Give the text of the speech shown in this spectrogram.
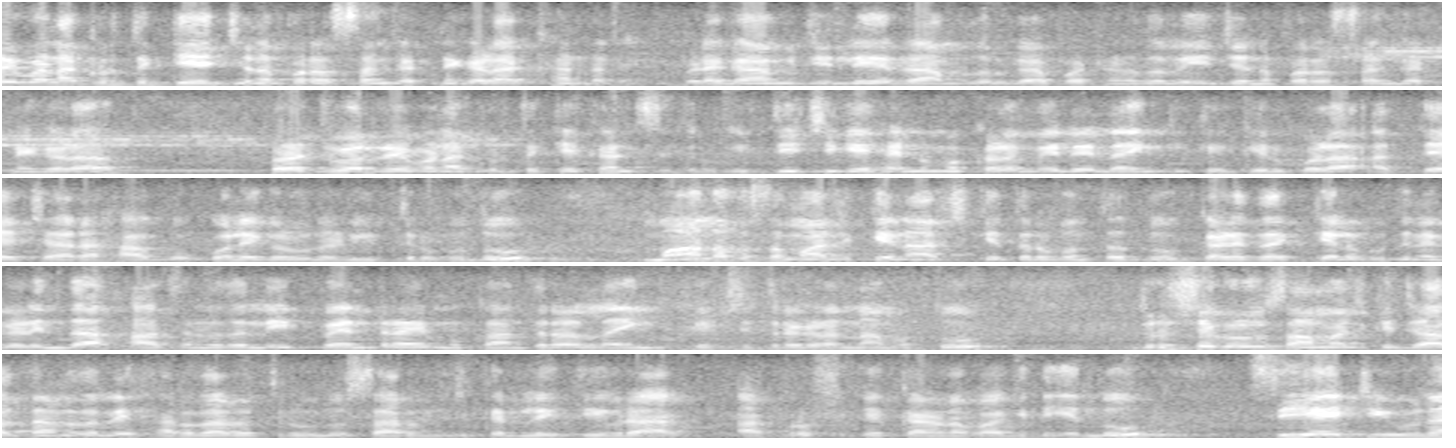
ರೇವಣ್ಣ ಕೃತ್ಯಕ್ಕೆ ಜನಪರ ಸಂಘಟನೆಗಳ ಖಂಡನೆ. ಬೆಳಗಾವಿ ಜಿಲ್ಲೆ ರಾಮದುರ್ಗ ಪಟ್ಟಣದಲ್ಲಿ ಜನಪರ ಸಂಘಟನೆಗಳ ಪ್ರಜ್ವಲ್ ರೇವಣ್ಣ ಕೃತ್ಯಕ್ಕೆ ಖಂಡಿಸಿದರು. ಇತ್ತೀಚೆಗೆ ಹೆಣ್ಣು ಮಕ್ಕಳ ಮೇಲೆ ಲೈಂಗಿಕ ಕಿರುಕುಳ, ಅತ್ಯಾಚಾರ ಹಾಗೂ ಕೊಲೆಗಳು ನಡೆಯುತ್ತಿರುವುದು ಮಾನವ ಸಮಾಜಕ್ಕೆ ನಾಚಿಕೆ ತರುವಂಥದ್ದು. ಕಳೆದ ಕೆಲವು ದಿನಗಳಿಂದ ಹಾಸನದಲ್ಲಿ ಪೆನ್ಡ್ರೈವ್ ಮುಖಾಂತರ ಲೈಂಗಿಕ ಚಿತ್ರಗಳನ್ನು ಮತ್ತು ದೃಶ್ಯಗಳು ಸಾಮಾಜಿಕ ಜಾಲತಾಣದಲ್ಲಿ ಹರಿದಾಡುತ್ತಿರುವುದು ಸಾರ್ವಜನಿಕರಲ್ಲಿ ತೀವ್ರ ಆಕ್ರೋಶಕ್ಕೆ ಕಾರಣವಾಗಿದೆ ಎಂದು ಸಿಐಟಿಯುನ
